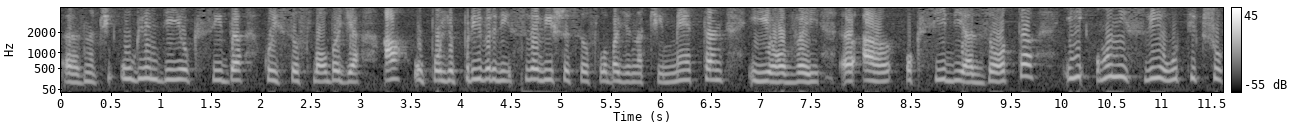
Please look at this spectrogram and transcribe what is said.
e, znači ugljen dioksida koji se oslobađa, a u poljoprivredi sve više se oslobađa znači metan i ovaj oksidi azota i oni svi utiču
